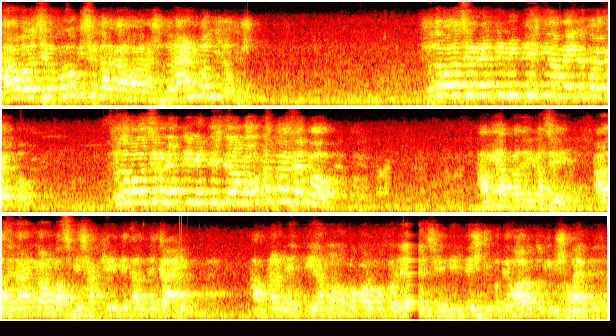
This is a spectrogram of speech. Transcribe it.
তারা বলেছিল, কোনো কিছু দরকার হবে না, শুধু নারায়ণগঞ্জই যথেষ্ট। শুধু বলেছিলেন নেত্রী নির্দেশ দিন আমরা এটা করে ফেলব। শুধু বলেছিলেন নেত্রী নির্দেশ আমরা ওটা করে ফেলব। আমি আপনাদের কাছে আজ নারায়ণগঞ্জবাসীকে সাক্ষী রেখে জানতে চাই, আপনার নেত্রী এমন অপকর্ম করলেন, সেই নির্দেশটুকু দেওয়ারও তো তিনি সময় পেলেন।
